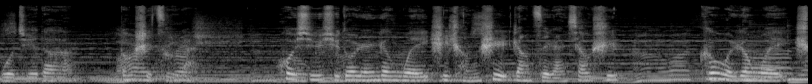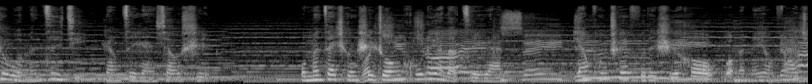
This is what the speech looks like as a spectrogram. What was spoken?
我觉得都是自然。或许许多人认为是城市让自然消失，可我认为是我们自己让自然消失。我们在城市中忽略了自然，凉风吹拂的时候我们没有发觉，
